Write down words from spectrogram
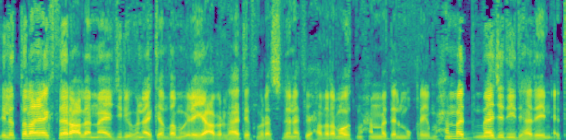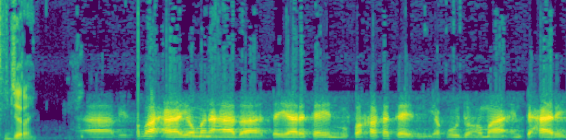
للاطلاع أكثر على ما يجري هناك ينضم إلي عبر الهاتف مراسلنا في حضرموت محمد المقري. محمد ما جديد هذين التفجيرين؟ آه، في صباح يومنا هذا سيارتين مفخختين يقودهما انتحاري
